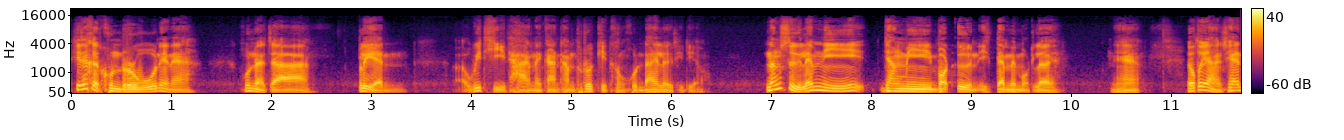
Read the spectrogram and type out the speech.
ที่ถ้าเกิดคุณรู้เนี่ยนะ คุณอาจจะเปลี่ยนวิถีทางในการทำธุรกิจของคุณได้เลยทีเดียว หนังสือเล่มนี้ยังมีบทอื่นอีกเต็มไปหมดเลยนะฮะยกตัวอย่างเช่น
